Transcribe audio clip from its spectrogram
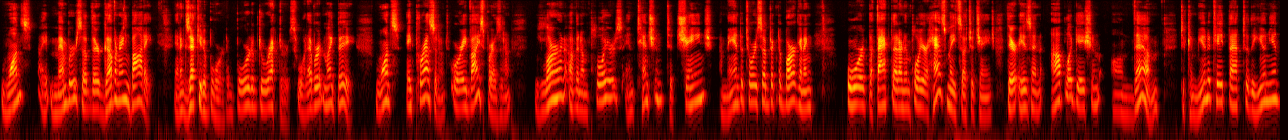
once members of their governing body, an executive board, a board of directors, whatever it might be, once a president or a vice president learn of an employer's intention to change a mandatory subject of bargaining or the fact that an employer has made such a change, there is an obligation on them to communicate that to the union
